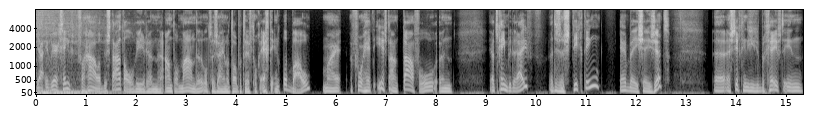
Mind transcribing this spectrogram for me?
Ja, in werkgeversverhalen bestaat alweer een eh, aantal maanden, want we zijn wat dat betreft nog echt in opbouw. Maar voor het eerst aan tafel een, ja, het is geen bedrijf, het is een stichting, RBCZ. Eh, een stichting die zich begeeft in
